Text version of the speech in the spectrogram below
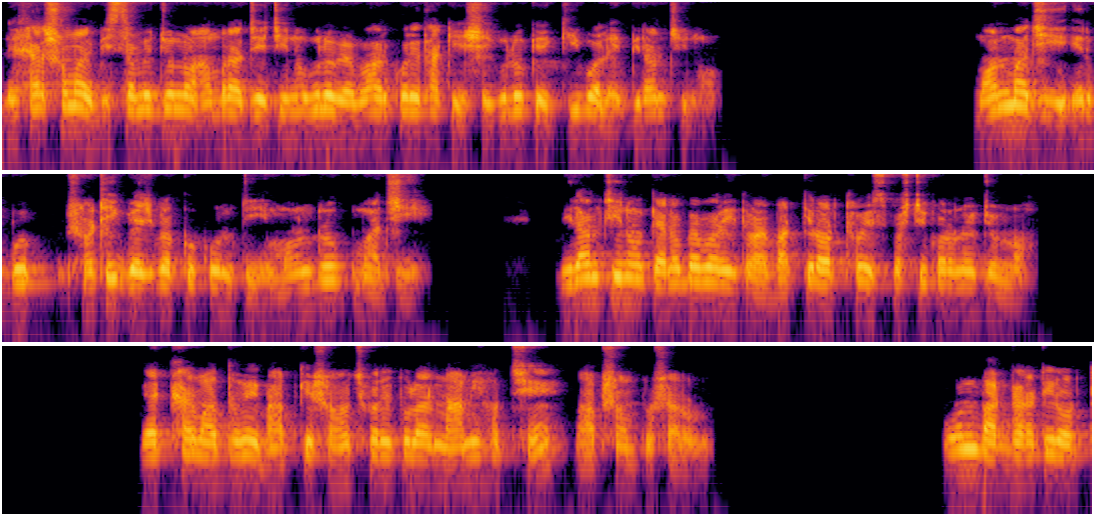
লেখার সময় বিশ্রামের জন্য আমরা যে চিহ্নগুলো ব্যবহার করে থাকি, সেগুলোকে কি বলে? বিরাম চিহ্ন। মন মাঝি এর সঠিক ব্যাসবাক্য কোনটি? মনরূপ মাঝি। বিরাম চিহ্ন কেন ব্যবহৃত হয়? বাক্যের অর্থ স্পষ্টীকরণের জন্য। ব্যাখ্যার মাধ্যমে ভাবকে সহজ করে তোলার নামই হচ্ছে ভাব সম্প্রসারণ। কোন বাগধারাটির অর্থ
